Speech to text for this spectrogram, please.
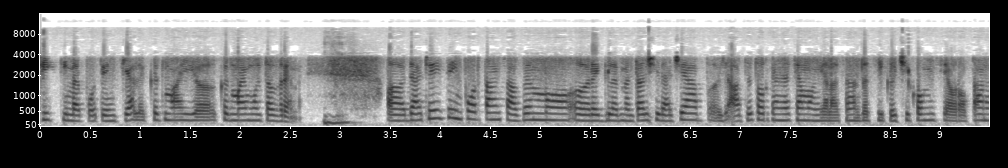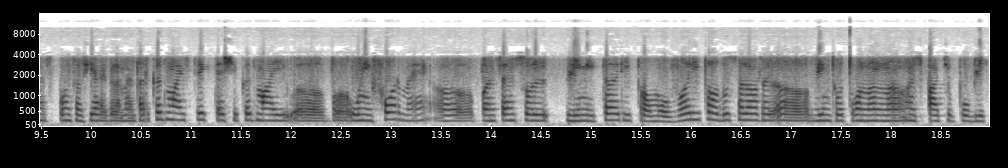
victime potențiale cât mai, cât mai multă vreme. Mhm. De aceea este important să avem reglementări și de aceea atât Organizația Mondială a Sănătății cât și Comisia Europeană spun să fie reglementări cât mai stricte și cât mai uh, uniforme uh, în sensul limitării, promovării produselor uh, din tutun în, în spațiu public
